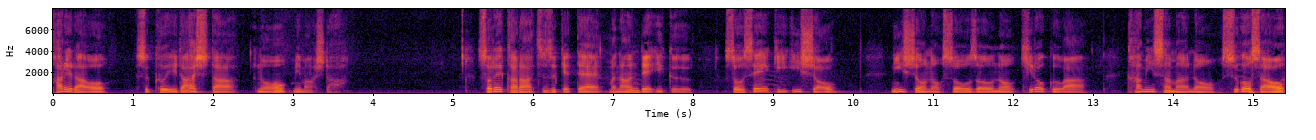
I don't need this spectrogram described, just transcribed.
彼らを救い出したのを見ました。それから続けて学んでいく創世記一章、二章の創造の記録は神様の凄さを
